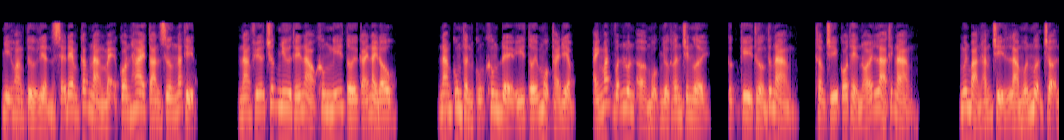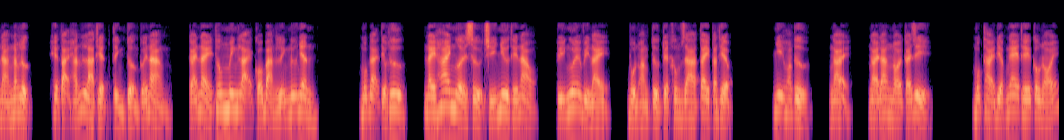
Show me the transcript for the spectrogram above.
nhị hoàng tử liền sẽ đem các nàng mẹ con hai tàn xương nát thịt. Nàng phía trước như thế nào không nghĩ tới cái này đâu? Nam Cung Thần cũng không để ý tới một thải điệp, ánh mắt vẫn luôn ở một Nhược Hân trên người, cực kỳ thưởng thức nàng, thậm chí có thể nói là thích nàng. Nguyên bản hắn chỉ là muốn mượn trợ nàng năng lực, hiện tại hắn là thiệt tình tưởng cưới nàng, cái này thông minh lại có bản lĩnh nữ nhân. Một đại tiểu thư, này hai người xử trí như thế nào, tùy ngươi vì này, bổn hoàng tử tuyệt không ra tay can thiệp. Nhị hoàng tử, ngài, ngài đang nói cái gì? Một thải điệp nghe thế câu nói,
